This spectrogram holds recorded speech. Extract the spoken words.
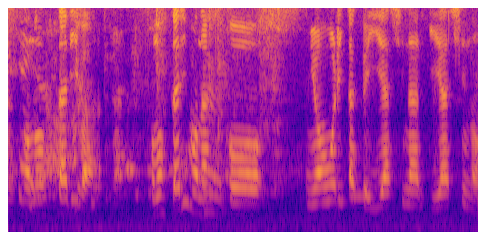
その二人はその二人もなんかこう見守りたく癒しな癒しの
